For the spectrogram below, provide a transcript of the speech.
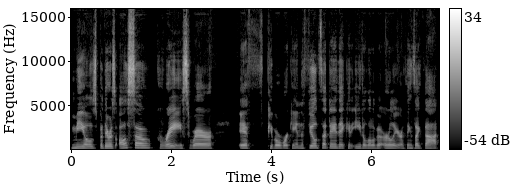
meals, but there was also grace where if people were working in the fields that day, they could eat a little bit earlier, things like that.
